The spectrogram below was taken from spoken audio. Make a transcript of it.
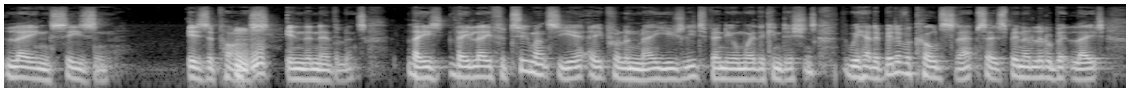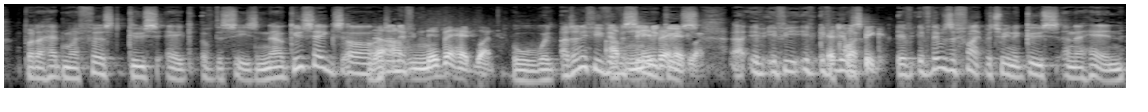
laying season is upon us mm-hmm. in the Netherlands. They they lay for two months a year, April and May, usually, depending on weather conditions. We had a bit of a cold snap, so it's been a little bit late. But I had my first goose egg of the season. Now, goose eggs are. No, I don't know I've if never had one. Oh, I don't know if you've ever I've seen a never had goose. one. Uh, if, if, if, there was, if there was a fight between a goose and a hen,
